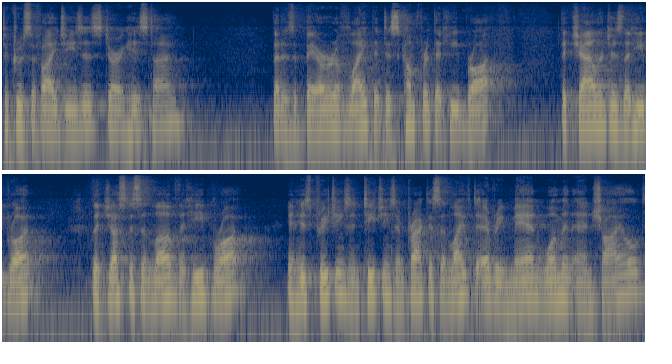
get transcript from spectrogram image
to crucify Jesus during his time? That is a bearer of light, the discomfort that he brought, the challenges that he brought, the justice and love that he brought in his preachings and teachings and practice and life to every man, woman, and child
